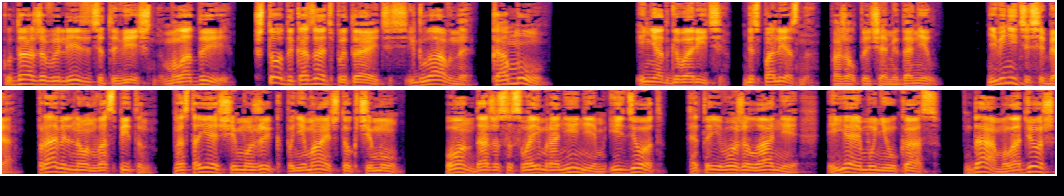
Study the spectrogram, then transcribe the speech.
Куда же вы лезете-то вечно, молодые? Что доказать пытаетесь? И главное, кому? И не отговорите, бесполезно, пожал плечами Данил. Не вините себя, правильно он воспитан. Настоящий мужик понимает, что к чему. Он даже со своим ранением идет, это его желание, и я ему не указ. Да, молодежь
